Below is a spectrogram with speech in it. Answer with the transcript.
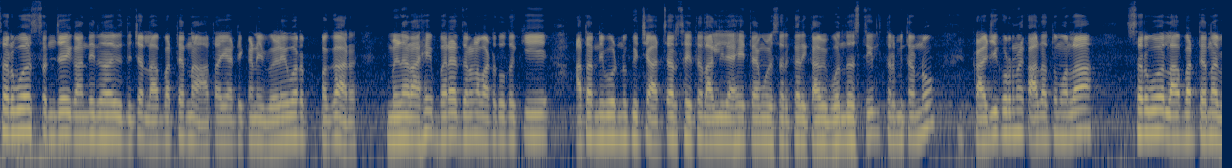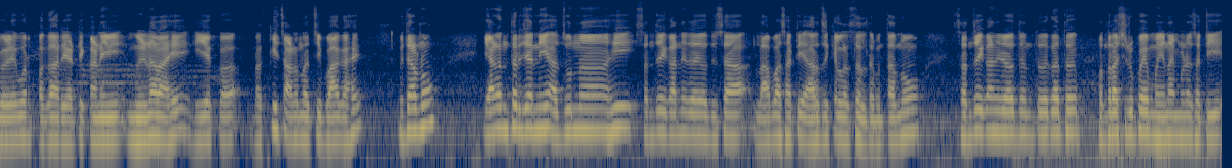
सर्व संजय गांधी योजनेच्या लाभार्थ्यांना आता या ठिकाणी वेळेवर पगार मिळणार आहे. बऱ्याच जणांना वाटत होतं की आता निवडणुकीची आचारसंहिता लागलेली आहे त्यामुळे सरकारी कामे बंद असतील. तर मित्रांनो काळजी करू नका. आता तुम्हाला सर्व लाभार्थ्यांना वेळेवर पगार या ठिकाणी मिळणार आहे. ही एक नक्कीच आनंदाची बाग आहे. मित्रांनो यानंतर ज्यांनी अजूनही संजय गांधी योजनेच्या लाभासाठी अर्ज केला नसेल तर मित्रांनो संजय गांधी अंतर्गत पंधराशे रुपये महिना मिळण्यासाठी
